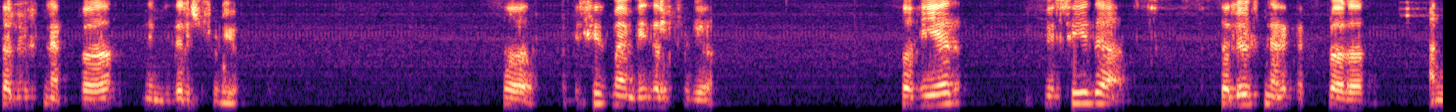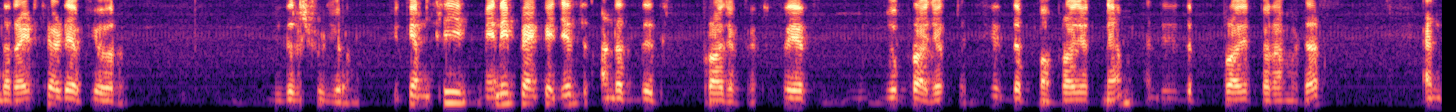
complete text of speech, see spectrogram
solution explorer in Visual Studio. So this is my Visual Studio. So here if you see the solution explorer on the right side of your Visual Studio, you can see many packages under this project. SSIS new project. This is the project name and this is the project parameters. And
